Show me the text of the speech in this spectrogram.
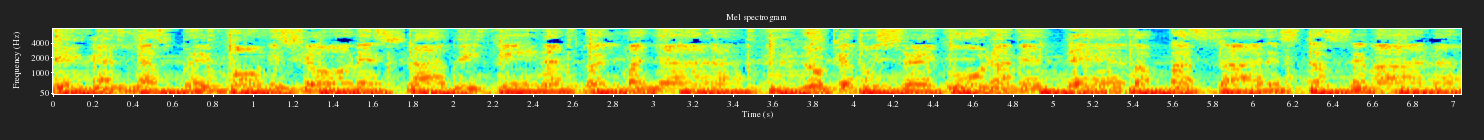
Llegan las premoniciones adivinando el mañana, lo que muy seguramente va a pasar esta semana.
